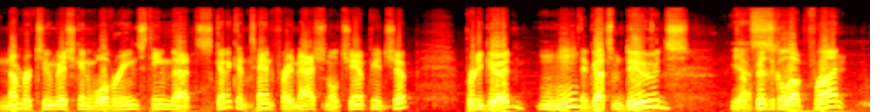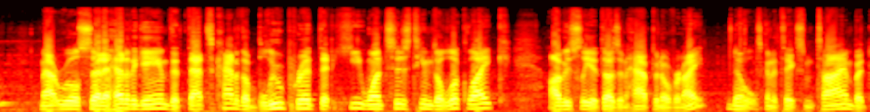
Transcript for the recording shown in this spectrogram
number 2 Michigan Wolverines team that's going to contend for a national championship. Pretty good. Mm-hmm. They've got some dudes. They're Yes. physical up front. Matt Rhule said ahead of the game that that's kind of the blueprint that he wants his team to look like. Obviously, it doesn't happen overnight. No. It's going to take some time, but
